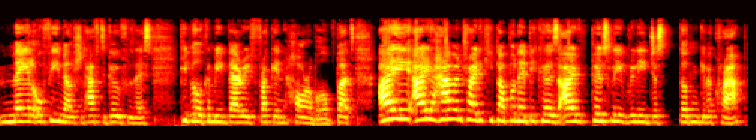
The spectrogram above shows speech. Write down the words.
male or female should have to go through this. People can be very fucking horrible. But I I haven't tried to keep up on it because I personally really just doesn't give a crap.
